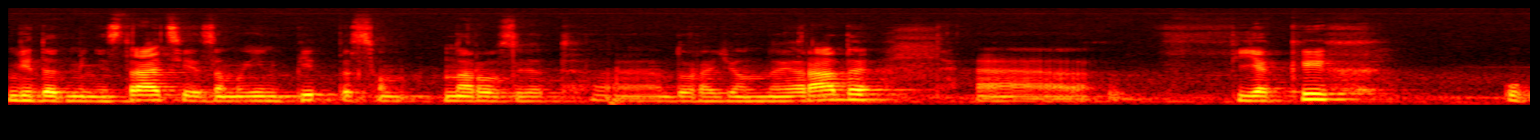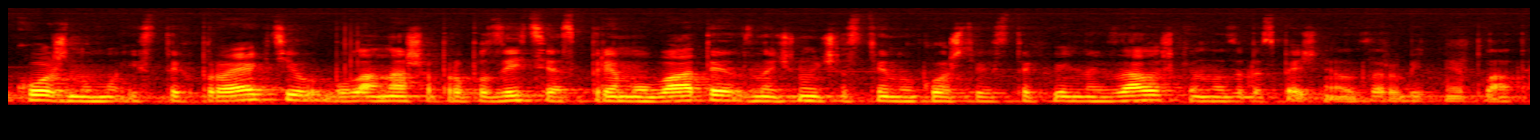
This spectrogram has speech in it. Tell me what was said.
від адміністрації за моїм підписом на розгляд е, до районної ради, е, в яких у кожному із тих проєктів була наша пропозиція спрямувати значну частину коштів з тих вільних залишків на забезпечення заробітної плати.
